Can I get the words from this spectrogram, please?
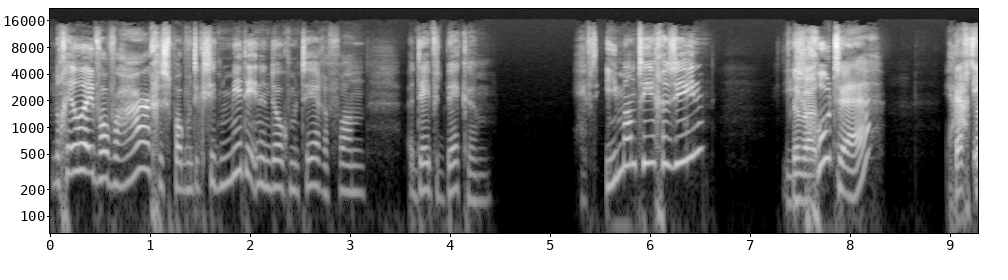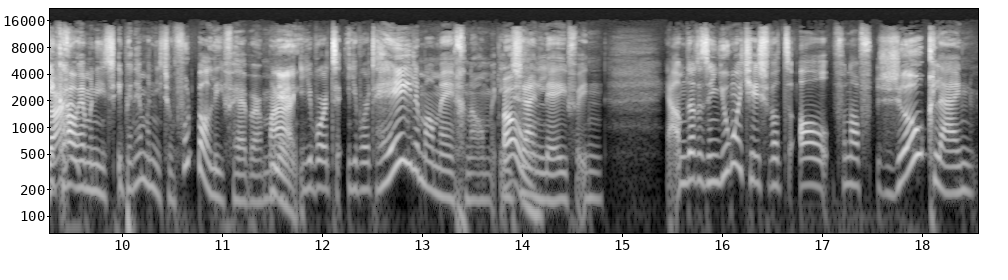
Nog heel even over haar gesproken. Want ik zit midden in een documentaire van eh, David Beckham. Heeft iemand die gezien? Die is Ja, goed, hè? Ja, Echt ik, hou helemaal niet, ik ben helemaal niet zo'n voetballiefhebber. Maar Nee. je, wordt, je wordt helemaal meegenomen in Oh. zijn leven. In, ja, omdat het een jongetje is wat al vanaf zo klein...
